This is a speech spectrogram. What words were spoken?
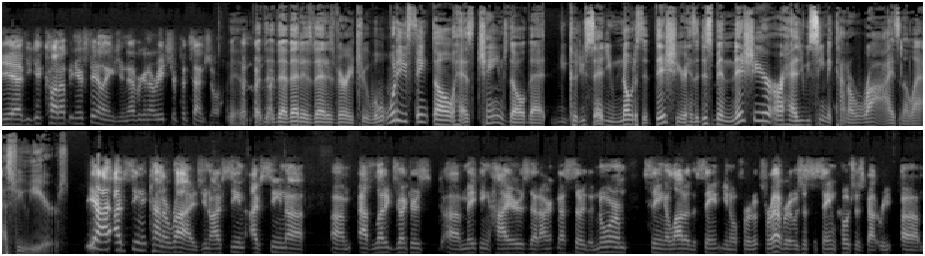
Yeah, if you get caught up in your feelings, you're never going to reach your potential. yeah, that, that is that is very true. Well, what do you think though has changed though that because you said you noticed it this year? Has it just been this year, or have you seen it kind of rise in the last few years? Yeah, I, have seen it kind of rise. You know, I've seen I've seen uh, um, athletic directors uh, making hires that aren't necessarily the norm. Seeing a lot of the same, you know, for forever it was just the same coaches got re, um,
